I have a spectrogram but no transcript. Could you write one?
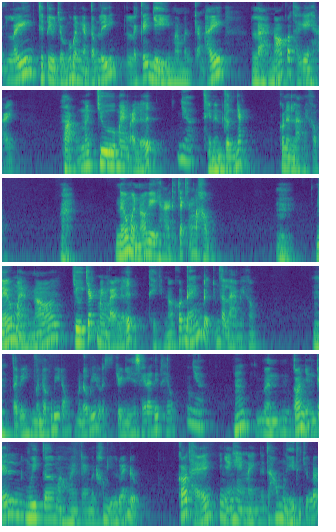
lấy cái tiêu chuẩn của bên ngành tâm lý là cái gì mà mình cảm thấy là nó có thể gây hại hoặc nó chưa mang lại lợi ích yeah. Dạ. thì nên cân nhắc có nên làm hay không à, nếu mà nó gây hại thì chắc chắn là không ừ. Nếu mà nó chưa chắc mang lại lợi ích thì nó có đáng để chúng ta làm hay không ừ. tại vì mình đâu có biết đâu mình đâu biết là chuyện gì sẽ xảy ra tiếp theo yeah. Dạ. ừ. mình có những cái nguy cơ mà hoàn toàn mình không dự đoán được có thể cái nhãn hàng này người ta không nghĩ tới chuyện đó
